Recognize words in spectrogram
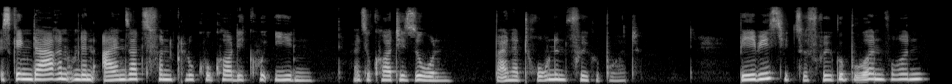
Es ging darin um den Einsatz von Glucocorticoiden, also Cortison, bei einer drohenden Frühgeburt. Babys, die zu früh geboren wurden,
